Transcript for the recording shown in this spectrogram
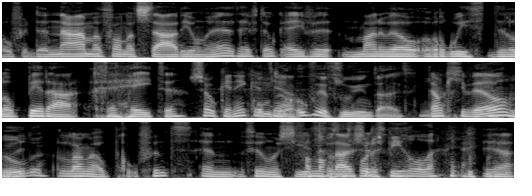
over de namen van het stadion. Hè. Het heeft ook even Manuel Ruiz de Lopera geheten. Zo ken ik het, Komt ja. er ook weer vloeiend uit. Dankjewel. Ja, Hulde. Lang op geoefend en veel Siert Vanochtend voor de geluisterd. spiegel, hè? ja.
